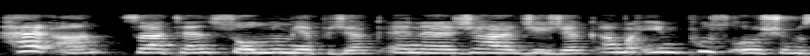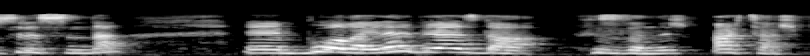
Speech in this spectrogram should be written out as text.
her an zaten solunum yapacak, enerji harcayacak ama impuls oluşumu sırasında e, bu olaylar biraz daha hızlanır, artar.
